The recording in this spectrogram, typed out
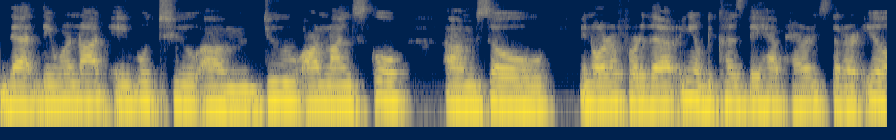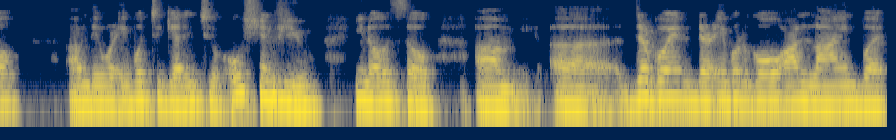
that they were not able to um, do online school um, so in order for the, you know because they have parents that are ill um, they were able to get into Ocean View, you know, so um, uh, they're going, they're able to go online, but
